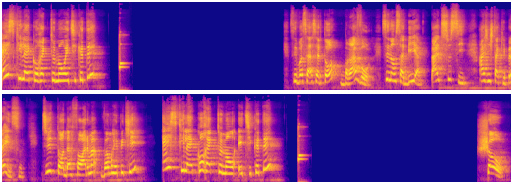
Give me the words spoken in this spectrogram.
Est-ce qu'il est correctement étiqueté? Se você acertou, bravo! Se não sabia, pas de souci. A gente está aqui para isso. De toda forma, vamos repetir? Est-ce qu'il est correctement étiqueté? Show!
